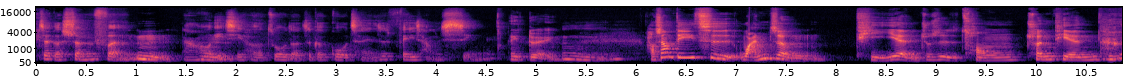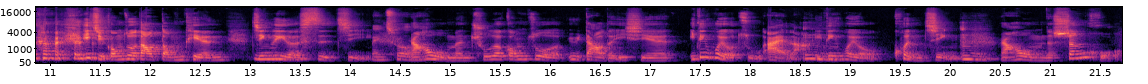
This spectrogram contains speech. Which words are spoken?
这个身份，嗯，然后一起合作的这个过程也是非常新，哎、对，嗯，好像第一次完整体验，就是从春天 一起工作到冬天，经历了四季。没错，然后我们除了工作遇到的一些，一定会有阻碍啦，一定会有困境。嗯。然后我们的生活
